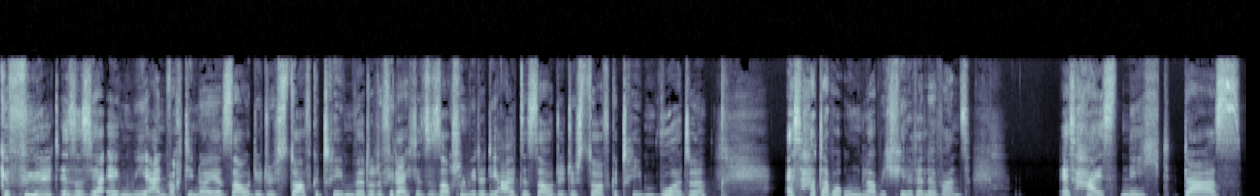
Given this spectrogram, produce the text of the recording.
gefühlt ist es ja irgendwie einfach die neue Sau, die durchs Dorf getrieben wird oder vielleicht ist es auch schon wieder die alte Sau, die durchs Dorf getrieben wurde. Es hat aber unglaublich viel Relevanz. Es heißt nicht, dass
